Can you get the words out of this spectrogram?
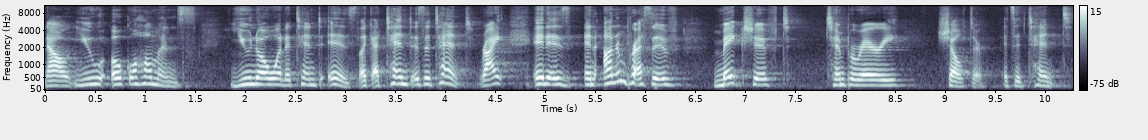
Now, you Oklahomans, you know what a tent is. Like a tent is a tent, right? It is an unimpressive, makeshift, temporary shelter. It's a tent.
